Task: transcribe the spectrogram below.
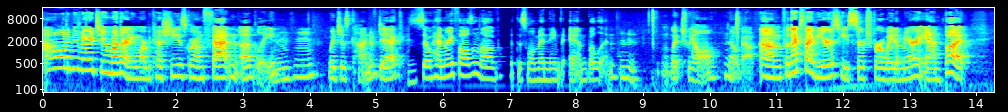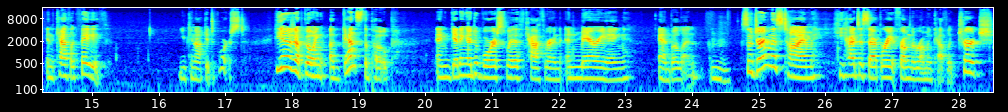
I don't want to be married to your mother anymore because she has grown fat and ugly, mm-hmm. which is kind of dick. So Henry falls in love with this woman named Anne Boleyn which we all know about. Um, for the next five years, he's searched for a way to marry Anne, but in the Catholic faith, you cannot get divorced. He ended up going against the Pope and getting a divorce with Catherine and marrying Anne Boleyn. Mm-hmm. So during this time, he had to separate from the Roman Catholic Church.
